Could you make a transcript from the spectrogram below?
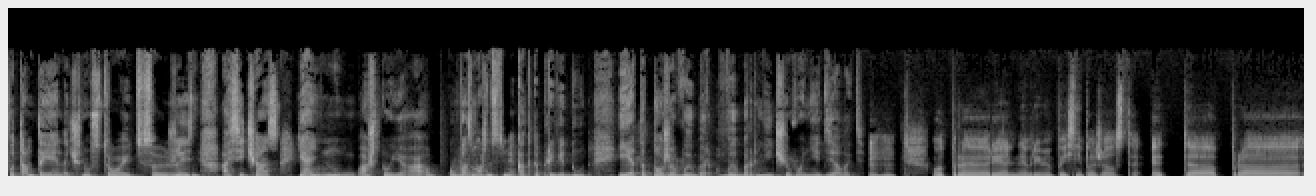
вот там-то я и начну строить свою жизнь, а сейчас я, ну, а что я? Возможности меня как-то приведут. И это тоже выбор. Выбор ничего не делать. Угу. Вот про реальное время поясни, пожалуйста. Это про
